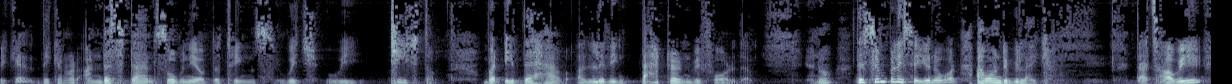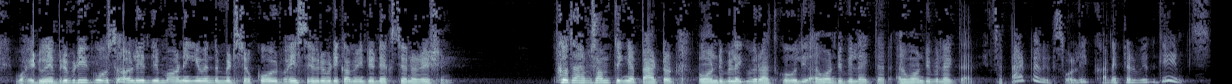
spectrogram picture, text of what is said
Okay? They cannot understand so many of the things which we teach them. But if they have a living pattern before them, you know, they simply say, you know what, I want to be like him. That's how we, why do everybody goes early in the morning, even in the midst of COVID? Why is everybody coming to next generation? Because I have something, a pattern. I want to be like Virat Kohli. I want to be like that. I want to be like that. It's a pattern. It's only connected with games.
